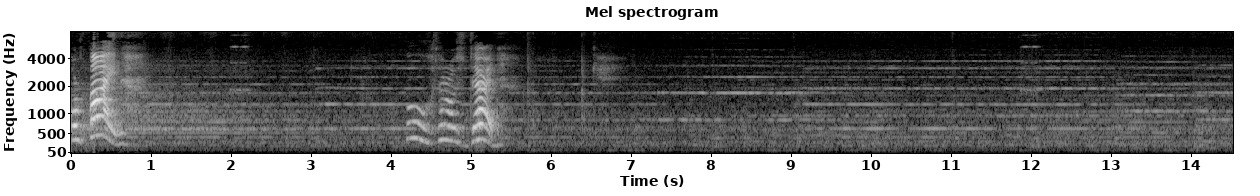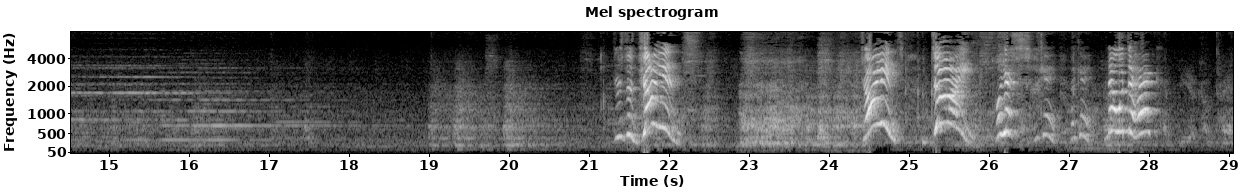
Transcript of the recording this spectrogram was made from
We're fine. Oh, thought I was dead. There's a giant! Giant! Die! Oh yes, okay, okay. No, what the heck? Be a companion.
